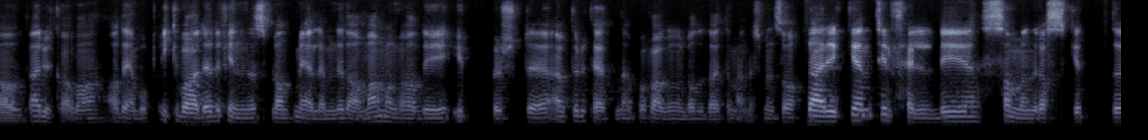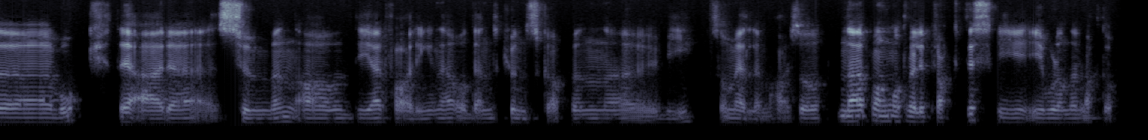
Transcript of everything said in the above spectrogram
av hver utgave av DN-bok. Ikke bare det, det finnes blant medlemmene i Dama mange av de ypperste autoritetene på fagområdet data management. Så det er ikke en tilfeldig sammenrasket bok. Det er uh, summen av de erfaringene og den kunnskapen uh, vi som medlemmer har. Så den er på mange måter veldig praktisk i, i hvordan den er lagt opp.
